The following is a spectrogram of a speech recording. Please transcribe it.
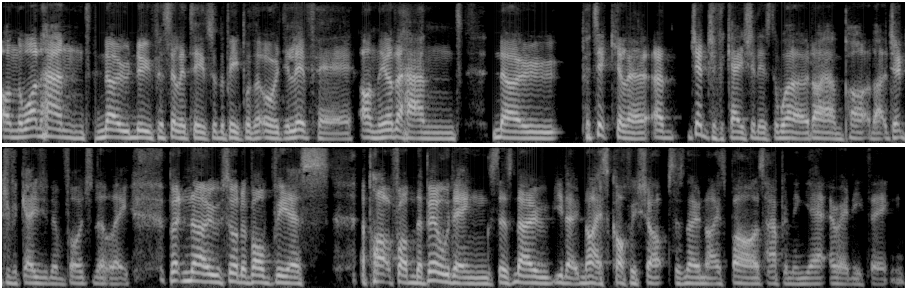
on the one hand, no new facilities for the people that already live here. On the other hand, no particular and gentrification is the word. I am part of that gentrification, unfortunately, but no sort of obvious. Apart from the buildings, there's no you know nice coffee shops. There's no nice bars happening yet or anything.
